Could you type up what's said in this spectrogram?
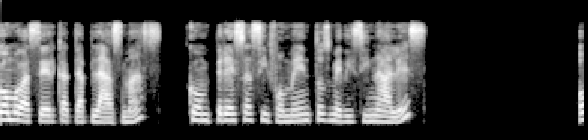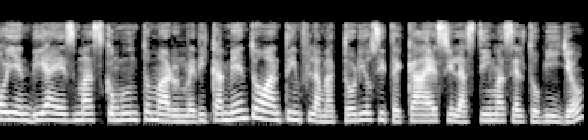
¿Cómo hacer cataplasmas, compresas y fomentos medicinales? Hoy en día es más común tomar un medicamento antiinflamatorio si te caes y lastimas el tobillo,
